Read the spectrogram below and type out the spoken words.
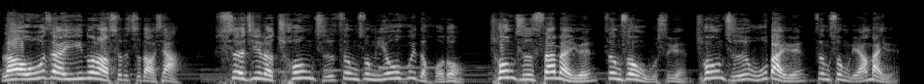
老吴在一诺老师的指导下，设计了充值赠送优惠的活动：充值三百元赠送五十元，充值五百元赠送两百元，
